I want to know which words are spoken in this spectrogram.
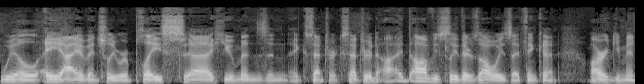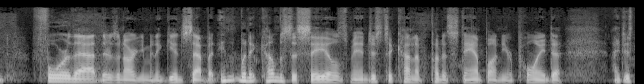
will AI eventually replace uh, humans and et cetera, et cetera? And uh, obviously, there's always, I think, an argument for that. There's an argument against that. But in, when it comes to sales, man, just to kind of put a stamp on your point, uh, I just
